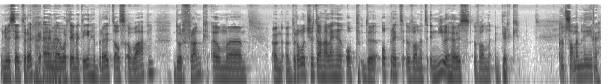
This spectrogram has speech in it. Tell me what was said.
Nu is hij terug Aha. en uh, wordt hij meteen gebruikt als wapen door Frank om een, een rolletje te gaan leggen op de oprit van het nieuwe huis van Dirk. Het zal hem leren.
